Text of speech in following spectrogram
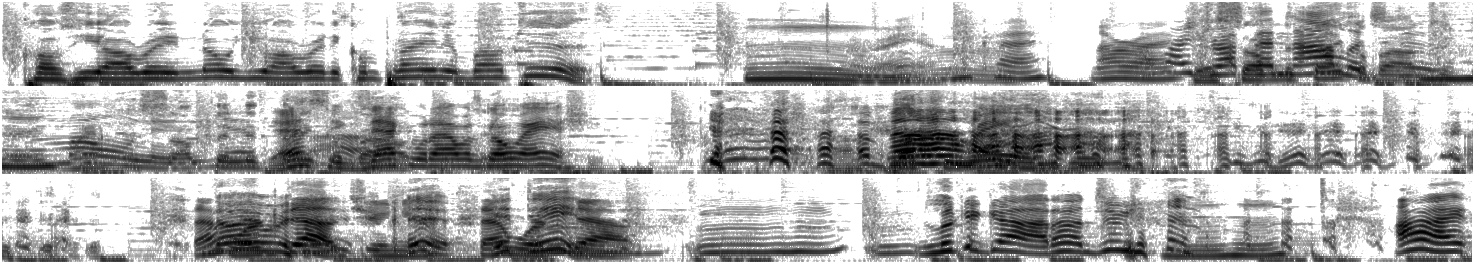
because he already know you already complaining about this. Mm. All right. Okay. All right. right. Just drop that knowledge think about too. today. Come on Just then. something to That's think exactly about what I was going to ask you. That No, worked it- out, Junior. That worked did. out. Mm-hmm. Look at God, huh, Junior? Mm-hmm. All right.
